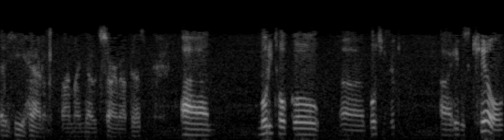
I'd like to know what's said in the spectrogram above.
that he had on my notes. Sorry about this. Um, Moritoko uh, Mochizuki. Uh, he was killed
